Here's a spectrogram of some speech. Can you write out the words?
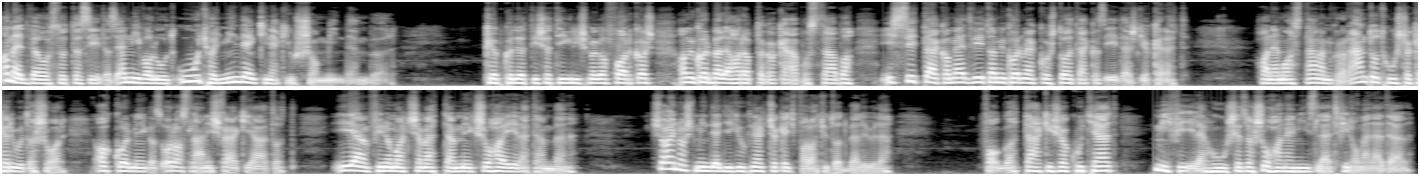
A medve osztotta szét az ennivalót úgy, hogy mindenkinek jusson mindenből. Köpködött is a tigris meg a farkas, amikor beleharaptak a káposztába, és szitták a medvét, amikor megkóstolták az édes gyökeret. Hanem aztán, amikor a rántott húsra került a sor, akkor még az oroszlán is felkiáltott. Ilyen finomat sem ettem még soha életemben. Sajnos mindegyiküknek csak egy falat jutott belőle. Faggatták is a kutyát, miféle hús ez a soha nem ízlelt finom eledel.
